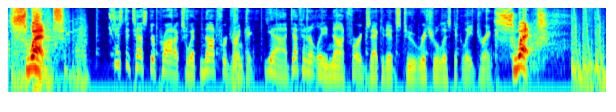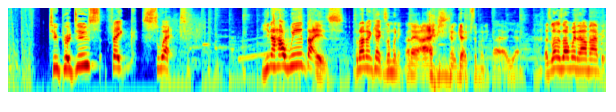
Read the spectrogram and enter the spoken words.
Sweat. Just to test their products with, not for drinking. Yeah, definitely not for executives to ritualistically drink. Sweat. To produce fake sweat. You know how weird that is? But I don't care because I'm winning. I know, I actually don't care because I'm winning. Uh, yeah. As long as I'm winning, I'm happy.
